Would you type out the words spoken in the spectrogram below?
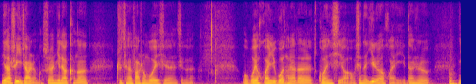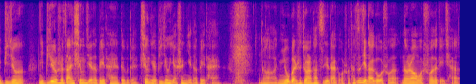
你俩是一家人嘛？虽然你俩可能之前发生过一些这个，我我也怀疑过他俩的关系啊，我现在依然怀疑。但是你毕竟你毕竟是咱星姐的备胎，对不对？星姐毕竟也是你的备胎，啊，你有本事就让他自己来跟我说，他自己来跟我说，能让我说的给钱，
